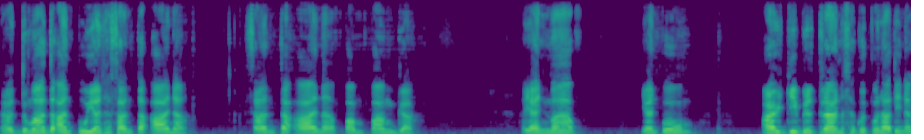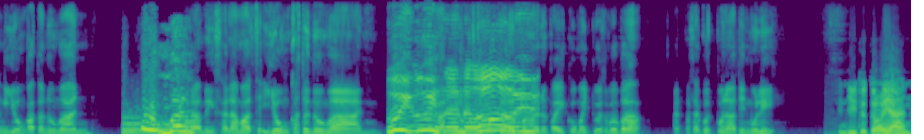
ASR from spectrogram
Na Dumadaan po yan sa Santa Ana. Santa Ana, Pampanga. Ayan ma, yan po RJ Beltran, sagot po natin ang iyong katanungan. Maraming salamat sa iyong katanungan. Uy, uy, Kaya sana all. paano pa i-comment po sa baba at pasagot po natin muli Hindi totoo yan.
